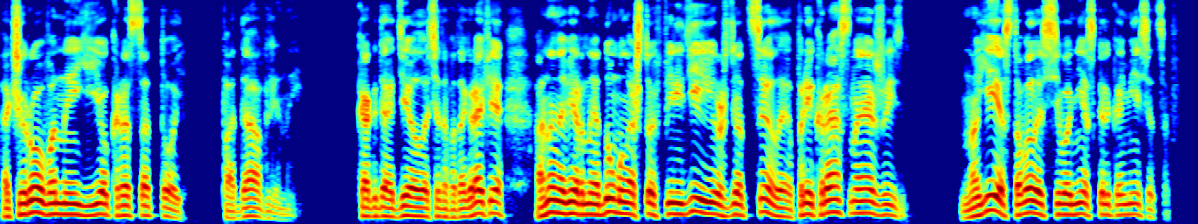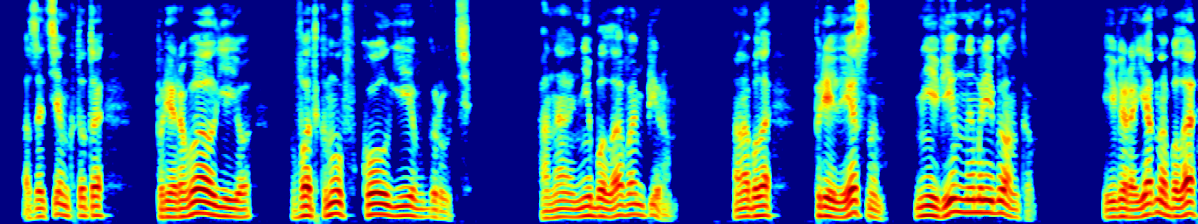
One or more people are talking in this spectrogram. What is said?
очарованный ее красотой, подавленный. Когда делалась эта фотография, она, наверное, думала, что впереди ее ждет целая, прекрасная жизнь. Но ей оставалось всего несколько месяцев, а затем кто-то прервал ее, воткнув кол ей в грудь. Она не была вампиром. Она была прелестным, невинным ребенком. И, вероятно, была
